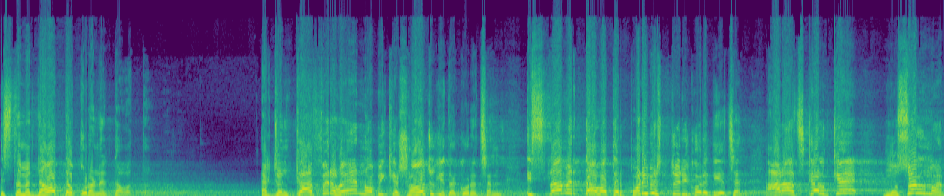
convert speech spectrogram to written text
ইসলামের দাওয়াত দাও, কোরআনের দাওয়াত দাও। একজন কাফের হয়ে নবীকে সহযোগিতা করেছেন, ইসলামের দাওয়াতের পরিবেশ তৈরি করে দিয়েছেন, আর আজকালকে মুসলমান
